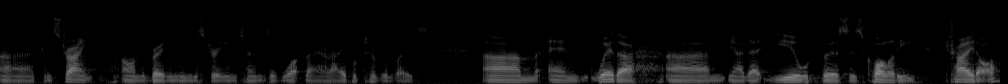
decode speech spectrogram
uh, constraint on the breeding industry in terms of what they are able to release. um, and whether um, you know that yield versus quality trade-off,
